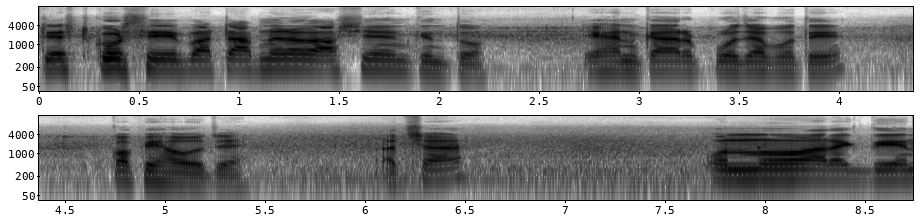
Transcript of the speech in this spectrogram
টেস্ট করছি বাট আপনারাও আসেন কিন্তু এখানকার প্রজাপতি কফি হাউসে আচ্ছা অন্য আরেক দিন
